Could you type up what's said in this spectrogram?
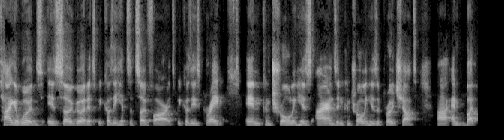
Tiger Woods is so good. It's because he hits it so far. It's because he's great in controlling his irons, in controlling his approach shots. Uh, and but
